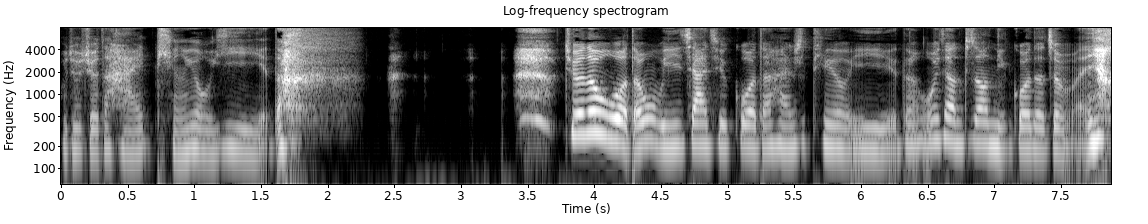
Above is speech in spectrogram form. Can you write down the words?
我就觉得还挺有意义的。觉得我的五一假期过得还是挺有意义的。我想知道你过得怎么样。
